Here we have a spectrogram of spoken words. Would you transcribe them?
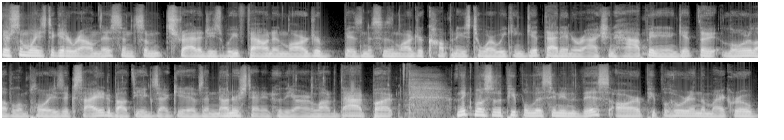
there's some ways to get around this and some strategies we've found in larger businesses and larger companies to where we can get that interaction happening and get the lower level employees excited about the executives and understanding who they are and a lot of that. But I think most of the people listening to this are people who are in the micro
